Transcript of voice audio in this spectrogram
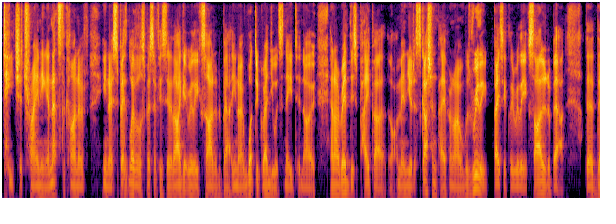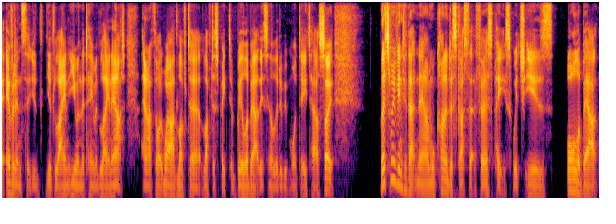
teacher training. And that's the kind of you know spe- level of specificity that i get really excited about you know what do graduates need to know? And i read this paper i mean your discussion paper and i was really basically really excited about the the evidence that you'd, you'd you and the team had laid out. And i thought wow i'd love to love to speak to bill about this in a little bit more detail. So let's move into that now and we'll kind of discuss that first piece which is all about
